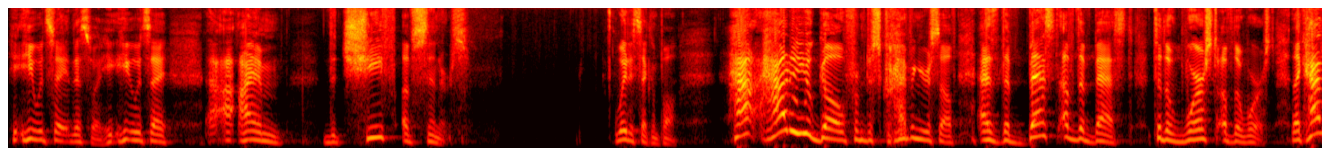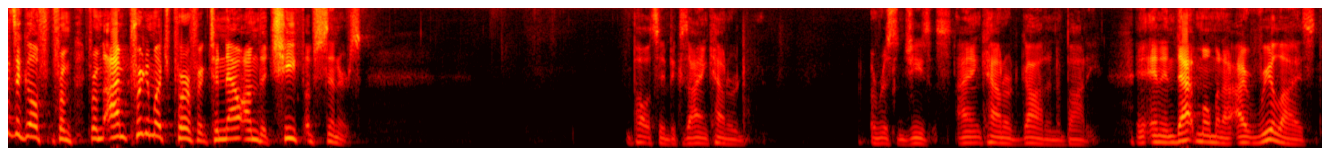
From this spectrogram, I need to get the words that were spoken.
He, he would say it this way he, he would say, I, I am the chief of sinners. Wait a second, Paul. How, how do you go from describing yourself as the best of the best to the worst of the worst? Like, how does it go from, from I'm pretty much perfect to now I'm the chief of sinners? And Paul would say, because I encountered a risen Jesus, I encountered God in a body. And in that moment, I realized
